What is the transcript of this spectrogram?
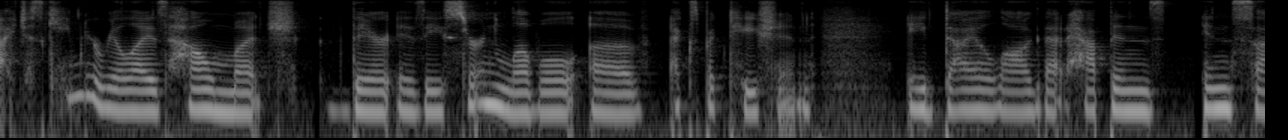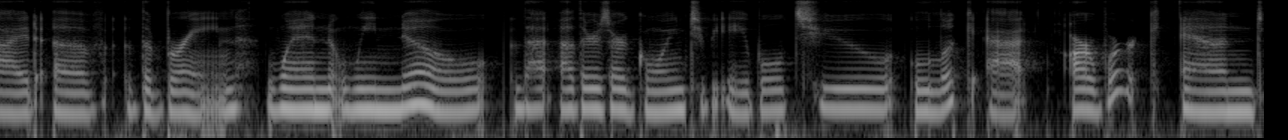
I just came to realize how much there is a certain level of expectation, a dialogue that happens inside of the brain when we know that others are going to be able to look at our work and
